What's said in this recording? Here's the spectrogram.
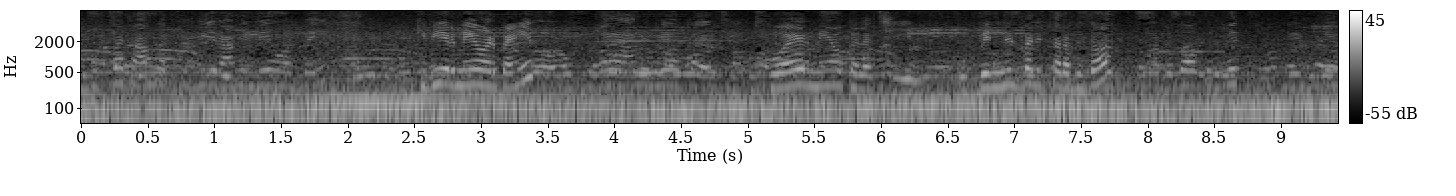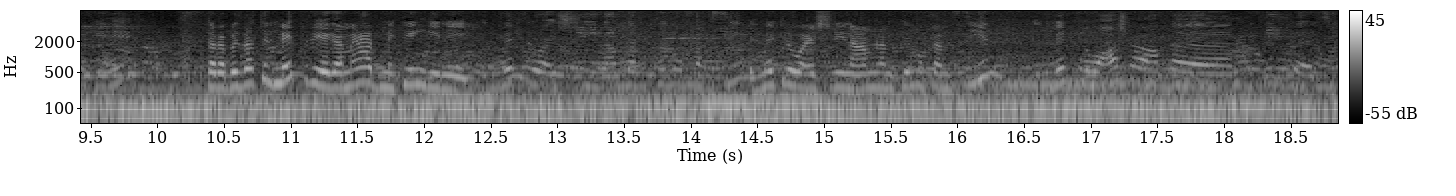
الكفات عامله كبير عامل 140 كبير 140 والصغير عامل 130 والصغير 130 وبالنسبة للترابيزات؟ ترابيزات المتر ب 200 جنيه. ترابيزات المتر يا جماعة ب 200 جنيه. المتر و20 عاملة 250 المتر و20 عاملة 250 المتر و10 عاملة 230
